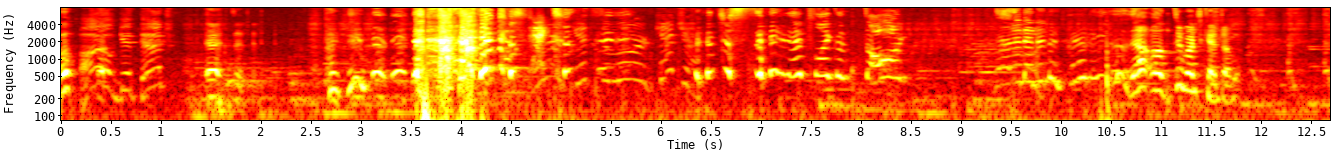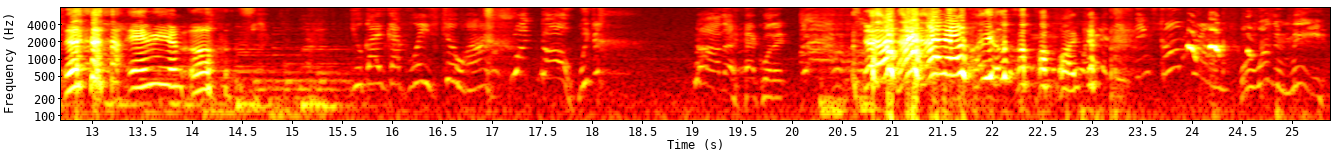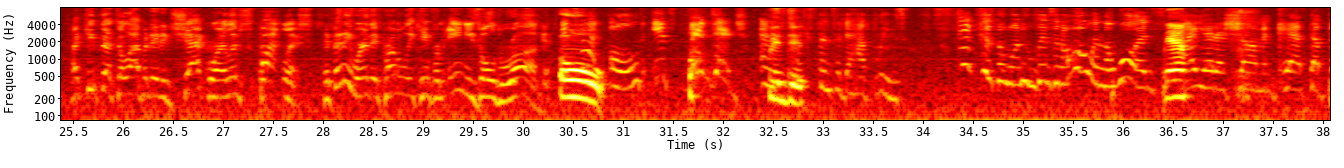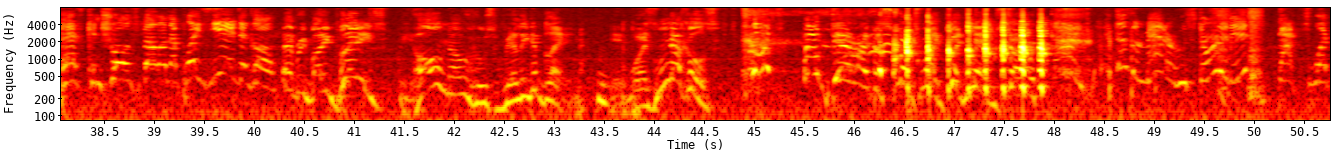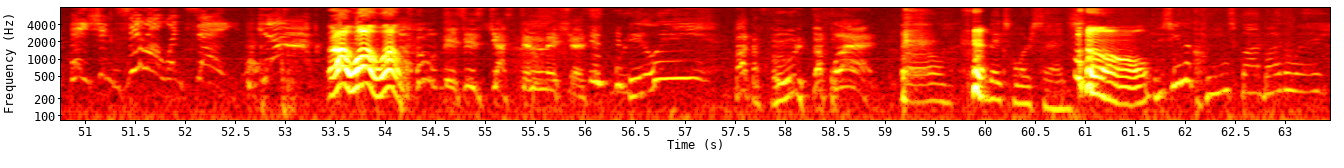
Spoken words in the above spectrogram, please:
Oh, I'll get that. uh, oh, too much ketchup. Amy and uh, You guys got fleas too, huh? What? No, we just. Nah, the heck with it. oh my Where god. did these things come from? Well, it wasn't me. I keep that dilapidated shack where I live spotless. If anywhere, they probably came from Amy's old rug. Oh, Old, it's vintage. And it's too expensive to have fleas. Sticks is the one who lives in a hole in the woods. Yeah. I had a shaman cast a pest control spell on the place years ago. Everybody, please! We all know who's really to blame. It was Knuckles! What? How dare I besmirch my good name, sir? Guys, It doesn't matter who started it. That's what patient zero would say. Yeah. oh, whoa, whoa. Oh, this is just delicious. Really? Not the food, the plan. Oh, that makes more sense. Oh, Have you seen the clean spot, by the way?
